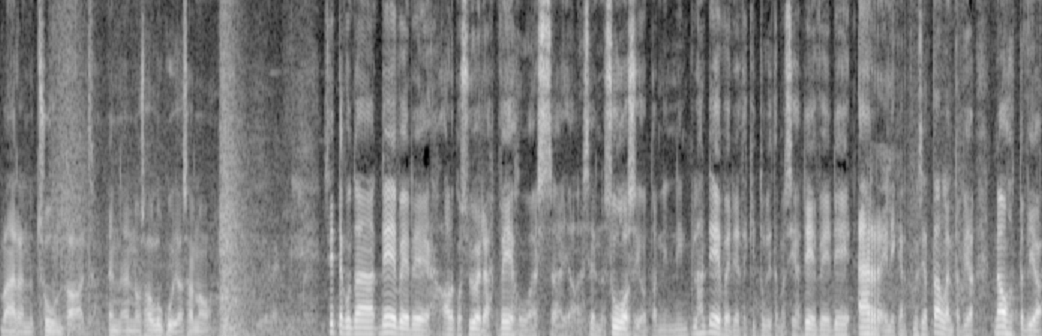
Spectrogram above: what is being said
määrännyt suuntaa. En, en osaa lukuja sanoa. Sitten kun tämä DVD alkoi syödä VHS ja sen suosiota, niin, niin kyllähän DVDtäkin tuli tämmöisiä DVD-R, eli tämmöisiä tallentavia, nauhoittavia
